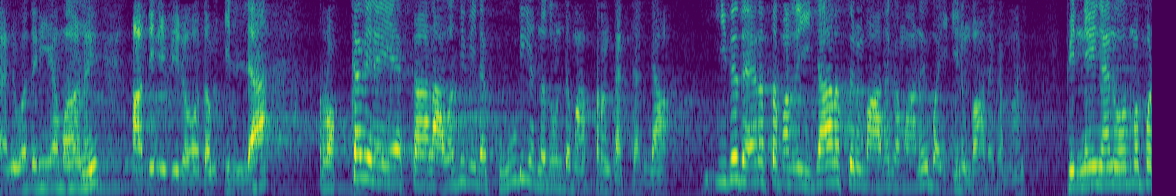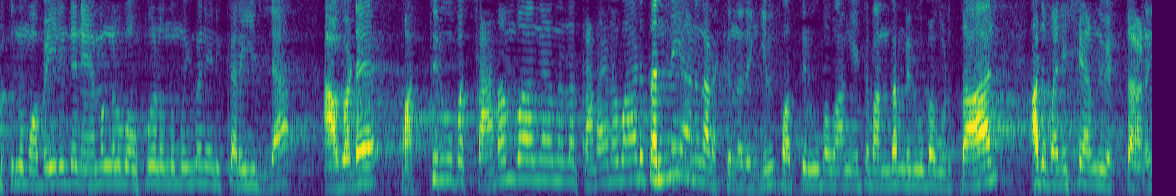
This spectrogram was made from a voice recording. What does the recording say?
അനുവദനീയമാണ്. അതിന് വിരോധം ഇല്ല. റൊക്കവിലയേക്കാൾ അവധി വില കൂടി എന്നതുകൊണ്ട് മാത്രം തെറ്റല്ല. ഇത് നേരത്തെ പറഞ്ഞ ഇജാറത്തിനും ബാധകമാണ് ബൈക്കിനും ബാധകമാണ്. പിന്നെ ഞാൻ ഓർമ്മപ്പെടുത്തുന്ന മൊബൈലിന്റെ നിയമങ്ങളും വകുപ്പുകളൊന്നും മുഴുവൻ എനിക്കറിയില്ല. അവിടെ പത്ത് രൂപ കടം വാങ്ങുക എന്നുള്ള കടയിടപാട് തന്നെയാണ് നടക്കുന്നതെങ്കിൽ പത്ത് രൂപ വാങ്ങിയിട്ട് പന്ത്രണ്ട് രൂപ കൊടുത്താൽ അത് പലിശയാണെന്ന് വ്യക്തമാണ്.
